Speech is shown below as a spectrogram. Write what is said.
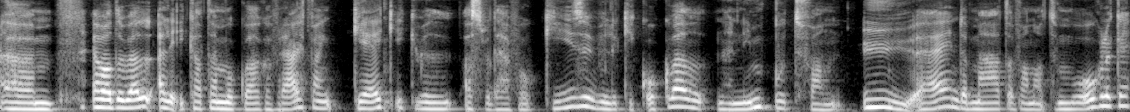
Um, en we hadden wel, allez, ik had hem ook wel gevraagd van, kijk, ik wil, als we daarvoor kiezen, wil ik ook wel een input van u, hè, in de mate van het mogelijke.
